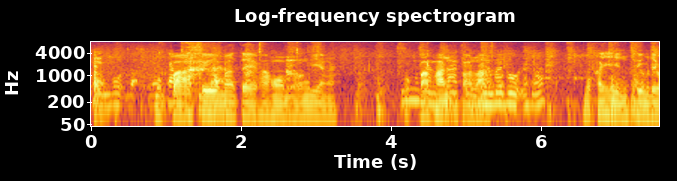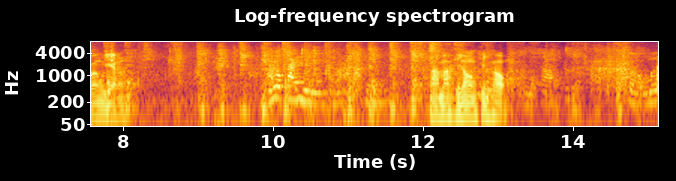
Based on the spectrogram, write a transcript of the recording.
แผ่นบูดบ่หมกป่าซื้อมาแต่ผาหอมวังเวียงอะหมกป่าพันธุ์ปลาลามันไปบูดแล้วใช่ไหมหมกไข่หินซื้อมาแต่วังเวียงนะ เอาลูกไข่หินมามาพี่น้องกินข้าวสองมือ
